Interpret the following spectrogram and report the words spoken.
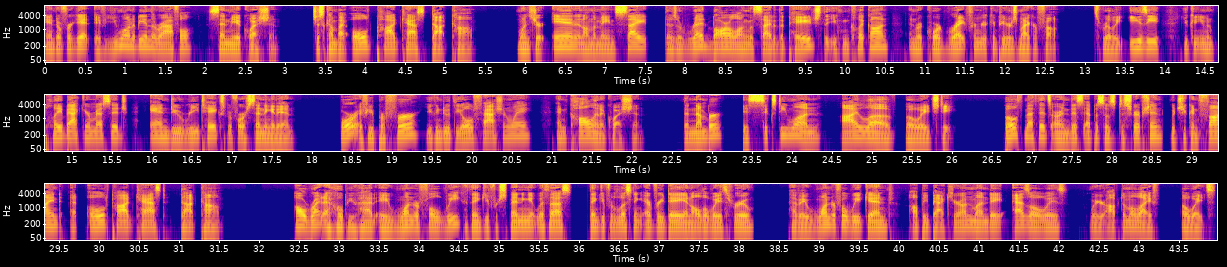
And don't forget, if you want to be in the raffle, send me a question. Just come by oldpodcast.com. Once you're in and on the main site, there's a red bar along the side of the page that you can click on and record right from your computer's microphone. It's really easy. You can even play back your message and do retakes before sending it in. Or if you prefer, you can do it the old fashioned way and call in a question. The number is 61 I love OHD. Both methods are in this episode's description, which you can find at oldpodcast.com. All right, I hope you had a wonderful week. Thank you for spending it with us. Thank you for listening every day and all the way through. Have a wonderful weekend. I'll be back here on Monday, as always, where your optimal life awaits.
